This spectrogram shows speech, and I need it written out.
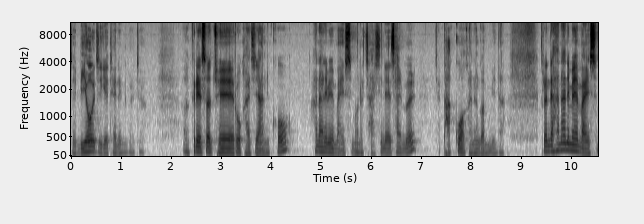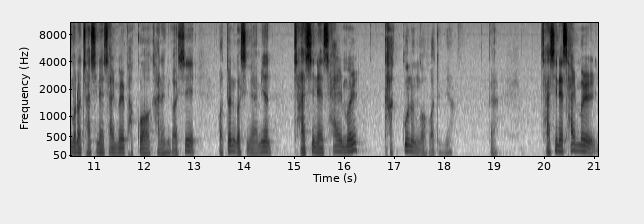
미워지게 되는 거죠. 어, 그래서 죄로 가지 않고 하나님의 말씀으로 자신의 삶을 바꾸어 가는 겁니다. 그런데 하나님의 말씀으로 자신의 삶을 바꾸어 가는 것이 어떤 것이냐면 자신의 삶을 가꾸는 거거든요. 그러니까 자신의 삶을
